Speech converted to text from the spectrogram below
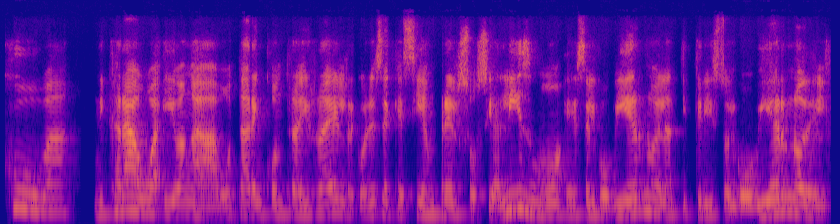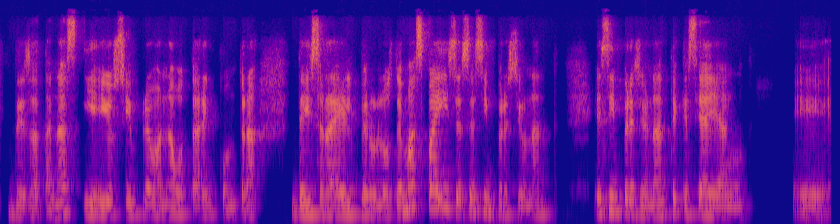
Cuba, Nicaragua iban a votar en contra de Israel. Recuérdese que siempre el socialismo es el gobierno del anticristo, el gobierno de Satanás, y ellos siempre van a votar en contra de Israel. Pero los demás países es impresionante. Es impresionante que se hayan, eh,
